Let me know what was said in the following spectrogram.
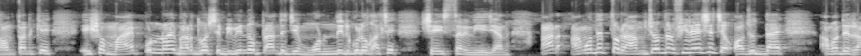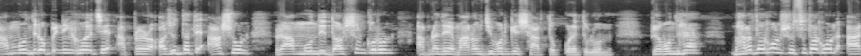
সন্তানকে এইসব মায়াপুর নয়, ভারতবর্ষের বিভিন্ন প্রান্তে যে মন্দিরগুলো আছে, সেই স্থানে নিয়ে যান। আর আমাদের তো রামচন্দ্র ফিরে এসেছে, অযোধ্যায় আমাদের রাম মন্দির ওপেনিং হয়েছে, আপনারা অযোধ্যাতে আসুন, রাম মন্দির দর্শন করুন, আপনাদের মানব জীবনকে সার্থক করে তুলুন। প্রিয় বন্ধুরা ভালো থাকুন, সুস্থ থাকুন আর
